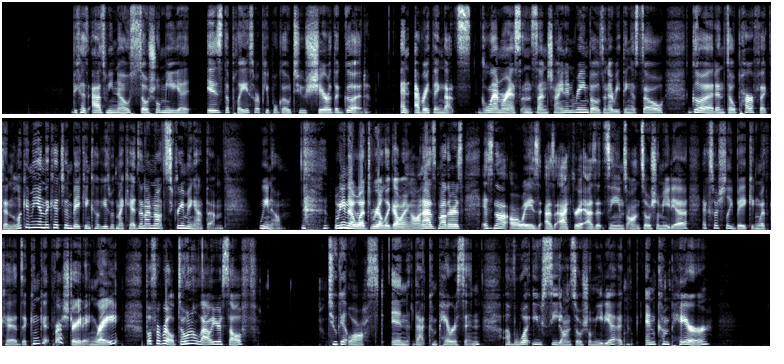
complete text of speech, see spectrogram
because as we know, social media is the place where people go to share the good and everything that's glamorous and sunshine and rainbows and everything is so good and so perfect. And look at me in the kitchen baking cookies with my kids and I'm not screaming at them. We know. we know what's really going on. As mothers, it's not always as accurate as it seems on social media, especially baking with kids. It can get frustrating, right? But for real, don't allow yourself to get lost in that comparison of what you see on social media and, and compare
